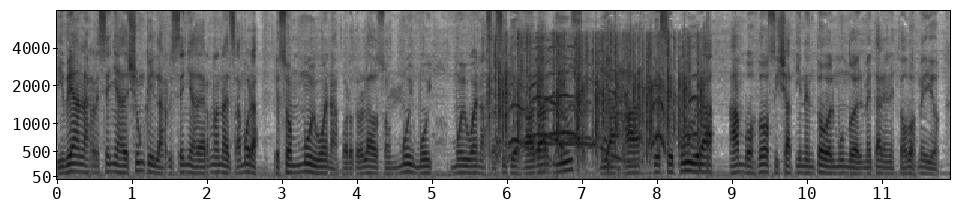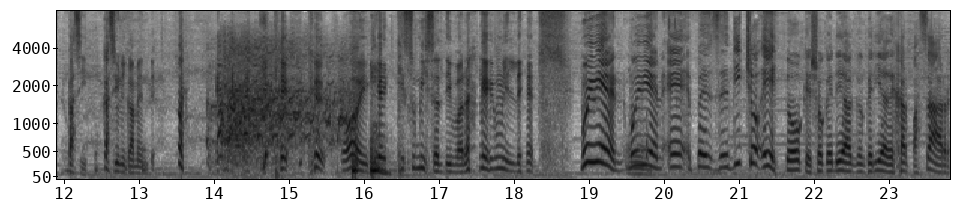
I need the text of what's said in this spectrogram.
y vean las reseñas de Junque y las reseñas de Hernán Alzamora, que son muy buenas, por otro lado, son muy, muy, muy buenas. Así que a Dark News y a, a que se pudra ambos dos y ya tienen todo el mundo del metal en estos dos medios, casi, casi únicamente. qué, qué- ay, qué- qué sumiso el tipo, ¿no? Qué humilde. Muy bien, muy bien. Eh, pues, eh, dicho esto, que yo quería, que quería dejar pasar,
